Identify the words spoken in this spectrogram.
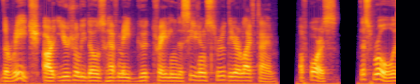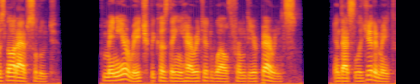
The rich are usually those who have made good trading decisions through their lifetime. Of course, this rule is not absolute. Many are rich because they inherited wealth from their parents and that's legitimate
